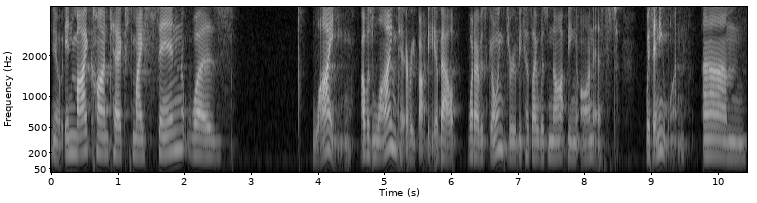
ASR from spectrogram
you know, in my context, my sin was lying. I was lying to everybody about what I was going through because I was not being honest with anyone. Um,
